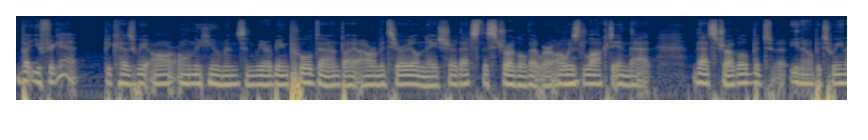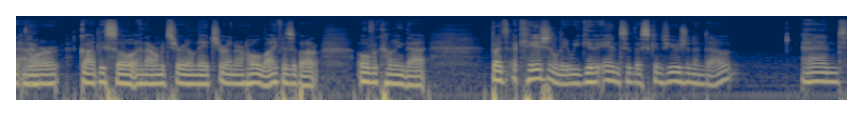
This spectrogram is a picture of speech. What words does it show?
But you forget because we are only humans and we are being pulled down by our material nature. That's the struggle that we're mm-hmm. always locked in that that struggle uh, you know between yeah. our godly soul and our material nature and our whole life is about overcoming that. But occasionally we give in to this confusion and doubt and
